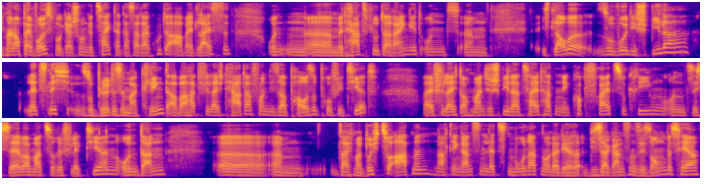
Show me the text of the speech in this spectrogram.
ich meine, auch bei Wolfsburg ja schon gezeigt hat, dass er da gute Arbeit leistet und äh, mit Herzblut da reingeht. Und ähm, ich glaube, sowohl die Spieler letztlich, so blöd es immer klingt, aber hat vielleicht Hertha von dieser Pause profitiert, weil vielleicht auch manche Spieler Zeit hatten, den Kopf frei zu kriegen und sich selber mal zu reflektieren und dann äh, ähm, sag ich mal, durchzuatmen nach den ganzen letzten Monaten oder der, dieser ganzen Saison bisher.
